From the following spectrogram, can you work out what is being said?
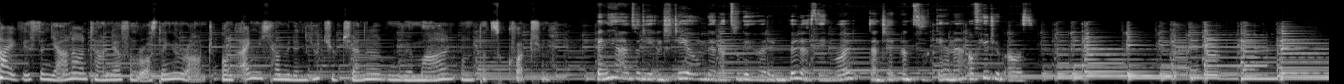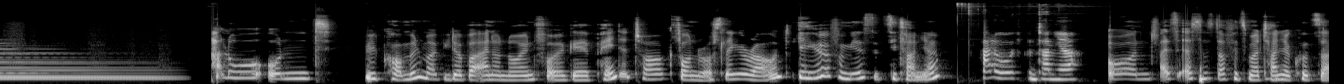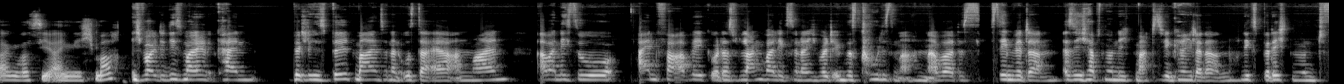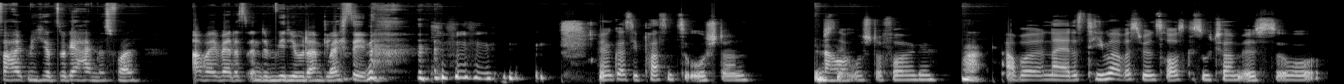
Hi, wir sind Jana und Tanja von Rosling Around und eigentlich haben wir einen YouTube-Channel, wo wir malen und dazu quatschen. Wenn ihr also die Entstehung der dazugehörigen Bilder sehen wollt, dann checkt uns doch gerne auf YouTube aus. Hallo und willkommen mal wieder bei einer neuen Folge Paint and Talk von Rosling Around. Gegenüber von mir sitzt die Tanja. Hallo, ich bin Tanja. Und als erstes darf jetzt mal Tanja kurz sagen, was sie eigentlich macht. Ich wollte diesmal kein wirkliches Bild malen, sondern Ostereier anmalen. Aber nicht so einfarbig oder so langweilig, sondern ich wollte irgendwas Cooles machen. Aber das sehen wir dann. Also ich habe es noch nicht gemacht, deswegen kann ich leider noch nichts berichten und verhalte mich jetzt so geheimnisvoll. Aber ihr werdet es in dem Video dann gleich sehen. ja, quasi passend zu Ostern. Genau. Das ist eine Osterfolge. Ja. Aber naja, das Thema, was wir uns rausgesucht haben, ist so,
